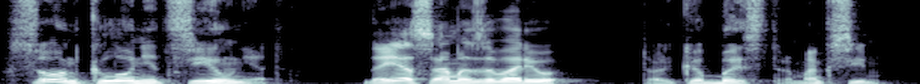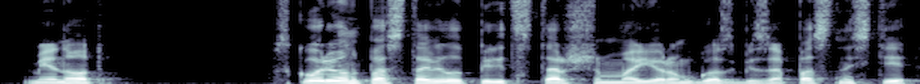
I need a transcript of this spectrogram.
В сон клонит, сил нет. Да я сам и заварю. Только быстро, Максим. Минуту. Вскоре он поставил перед старшим майором госбезопасности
